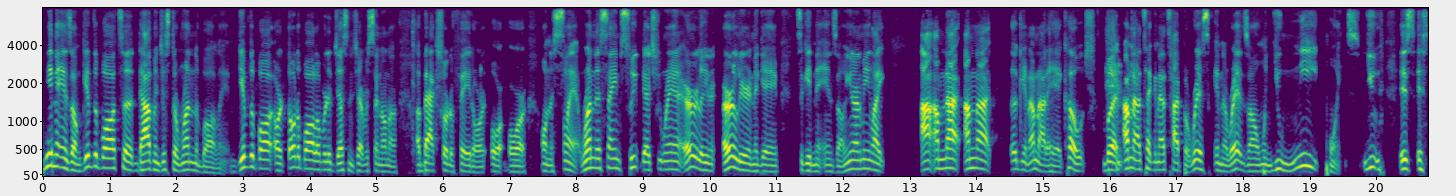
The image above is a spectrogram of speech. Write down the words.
Get in the end zone. Give the ball to Dalvin just to run the ball in. Give the ball or throw the ball over to Justin Jefferson on a, a back shoulder fade or or or on a slant. Run the same sweep that you ran earlier earlier in the game to get in the end zone. You know what I mean? Like I, I'm not I'm not again, I'm not a head coach, but I'm not taking that type of risk in the red zone when you need points. You it's it's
